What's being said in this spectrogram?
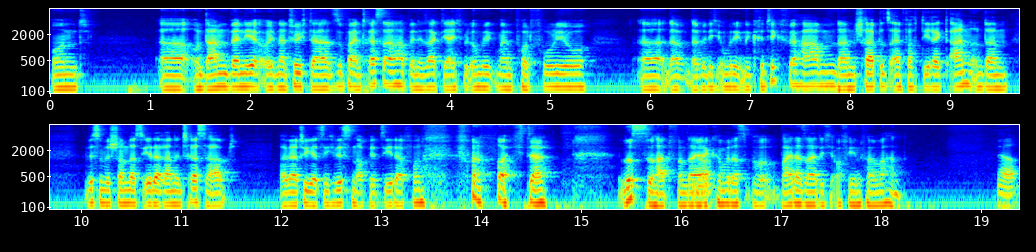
Und, und dann, wenn ihr euch natürlich da super Interesse daran habt, wenn ihr sagt, ja, ich will unbedingt mein Portfolio, äh, da, da will ich unbedingt eine Kritik für haben, dann schreibt uns einfach direkt an und dann wissen wir schon, dass ihr daran Interesse habt. Weil wir natürlich jetzt nicht wissen, ob jetzt jeder von, von euch da Lust zu hat. Von daher ja. können wir das beiderseitig auf jeden Fall machen. Ja,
